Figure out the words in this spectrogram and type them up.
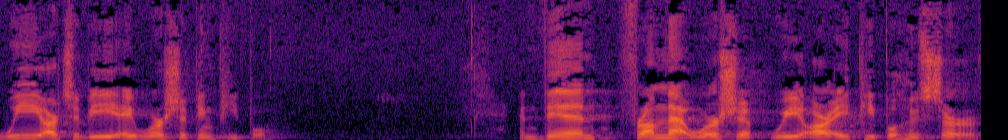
We are to be a worshiping people. And then from that worship, we are a people who serve.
